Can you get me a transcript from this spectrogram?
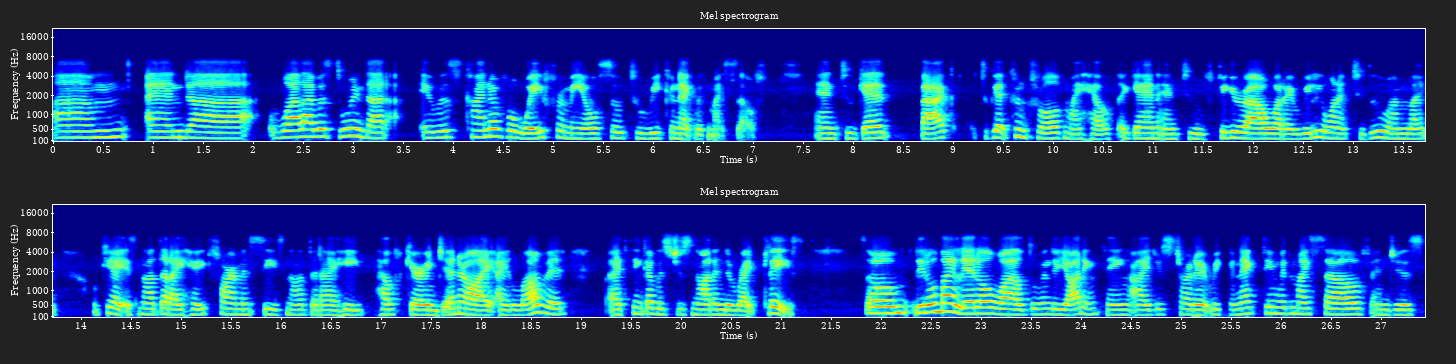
Um, and uh, while I was doing that, it was kind of a way for me also to reconnect with myself and to get back to get control of my health again and to figure out what I really wanted to do. I'm like, okay, it's not that I hate pharmacy, it's not that I hate healthcare in general. I, I love it. I think I was just not in the right place. So little by little, while doing the yachting thing, I just started reconnecting with myself and just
